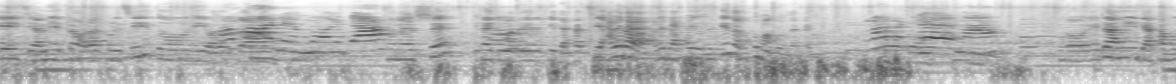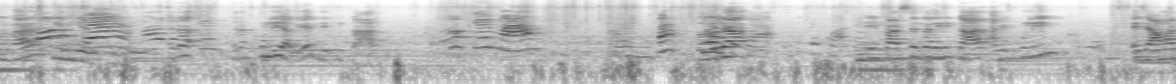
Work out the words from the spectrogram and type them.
এই যে আমি একটা অর্ডার করেছি তো এই অর্ডারটা চলে এসছে। এটাই তোমাদেরকে দেখাচ্ছি। আরে দাঁড়া আরে দেখাই ওদেরকে তারপর তোমাকেও দেখাই। তো এটা আমি দেখাবো এবার কি নিয়ে আসছি এটা এটা খুলি আগে দেখি কার। তো এটা- এই পার্সেলটা দেখি কার আগে খুলি। এই যে আমার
